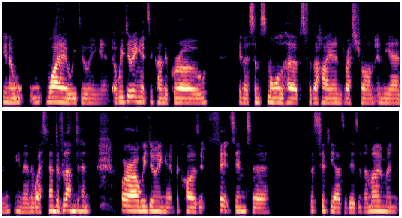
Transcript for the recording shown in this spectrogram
you know, why are we doing it? Are we doing it to kind of grow, you know, some small herbs for the high end restaurant in the end, you know, in the West End of London? Or are we doing it because it fits into the city as it is at the moment,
